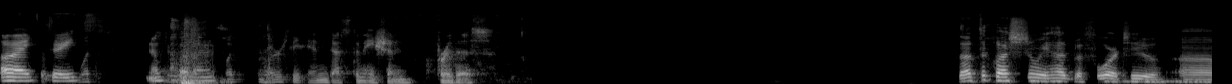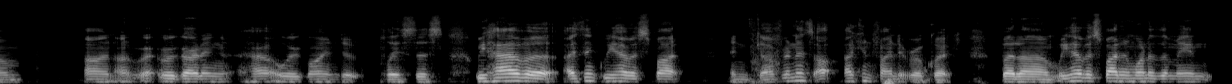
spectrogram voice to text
all right, great. What's, No Mr. Problem. what, where's the end destination for this? That's a question we had before too, um, on, on re- regarding how we're going to place this. We have a, I think we have a spot in governance. I'll, I can find it real quick. But, um, we have a spot in one of the main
